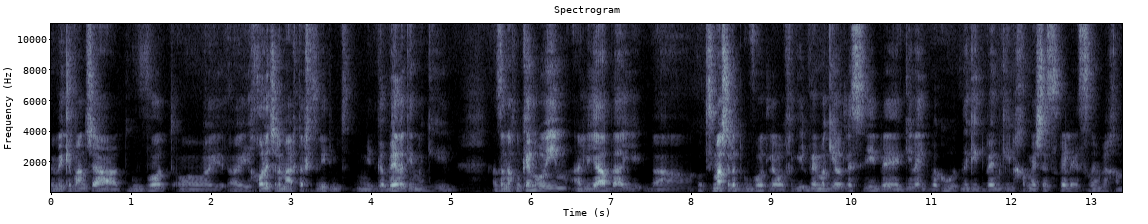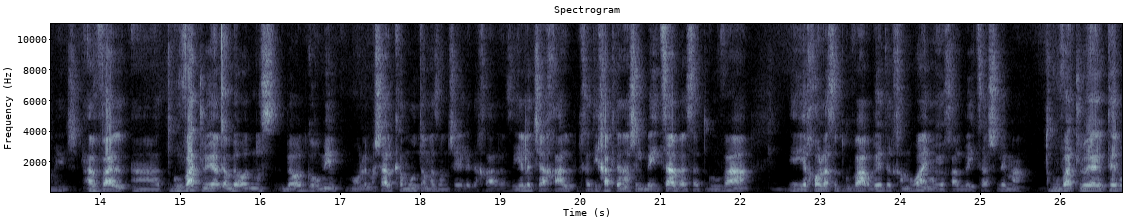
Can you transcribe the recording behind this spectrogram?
ומכיוון שהתגובות או היכולת של המערכת החיסונית מתגברת עם הגיל אז אנחנו כן רואים עלייה בעוצמה של התגובות לאורך הגיל והן מגיעות לשיא בגיל ההתבגרות נגיד בין גיל 15 ל-25 אבל התגובה תלויה גם בעוד, נוס, בעוד גורמים כמו למשל כמות המזון שילד אכל אז ילד שאכל חתיכה קטנה של ביצה ועשה תגובה יכול לעשות תגובה הרבה יותר חמורה אם הוא יאכל ביצה שלמה. תגובה תלויה יותר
